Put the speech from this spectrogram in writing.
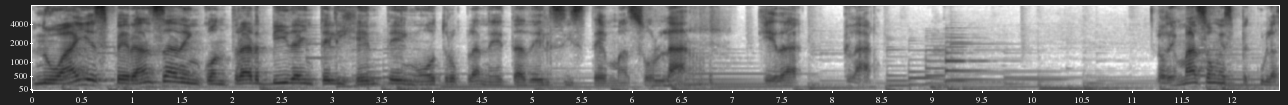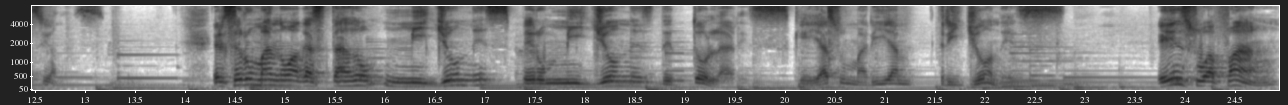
no hay esperanza de encontrar vida inteligente en otro planeta del sistema solar. Queda claro. Lo demás son especulaciones. El ser humano ha gastado millones, pero millones de dólares, que ya sumarían trillones, en su afán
